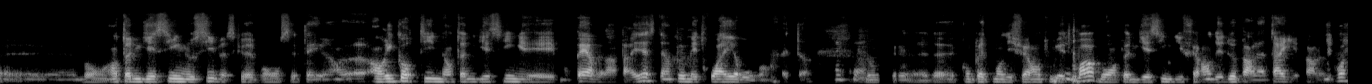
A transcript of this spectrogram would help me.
Euh, bon, Anton Gessing aussi, parce que bon, c'était euh, Henri Courtine, Anton Gessing et mon père, Bernard Parisien, c'était un peu mes trois héros, en fait. Hein. Donc, euh, complètement différents tous les trois. Bon, Anton Gessing différent des deux par la taille et par le poids.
